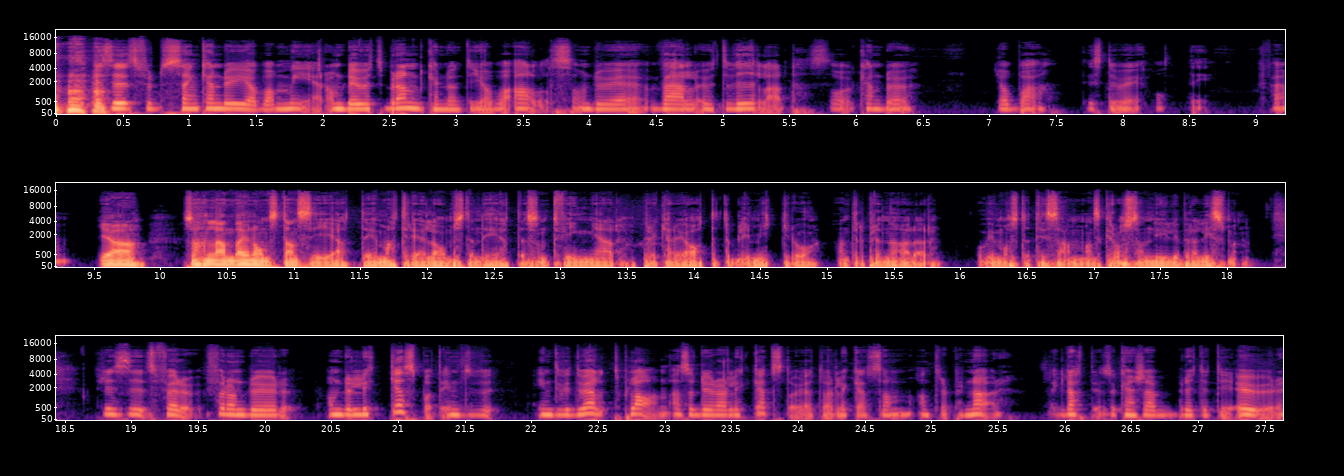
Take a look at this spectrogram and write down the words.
Precis, för sen kan du jobba mer. Om du är utbränd kan du inte jobba alls. Om du är väl utvilad så kan du jobba tills du är 85. Ja, så han landar ju någonstans i att det är materiella omständigheter som tvingar prekariatet att bli mikroentreprenörer och vi måste tillsammans krossa nyliberalismen. Precis, för, för om, du, om du lyckas på ett indiv- individuellt plan, alltså det du har lyckats då är att du har lyckats som entreprenör. Grattis, du kanske har brutit dig ur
